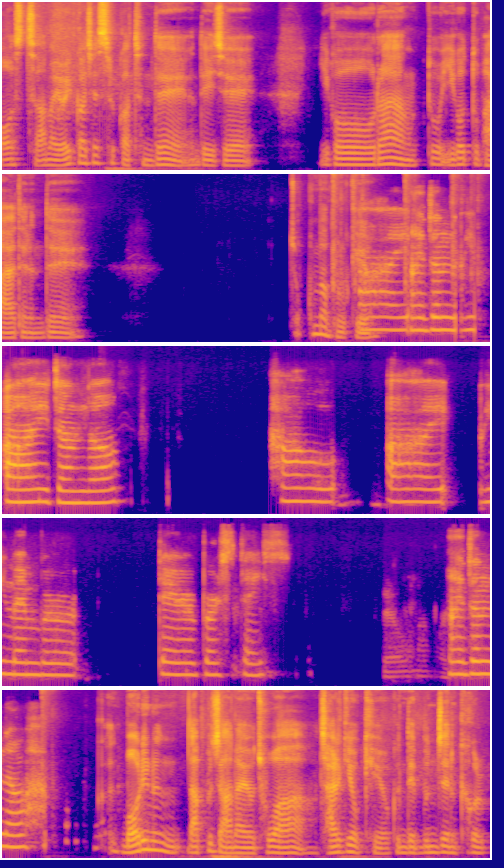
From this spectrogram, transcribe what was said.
must 아마 여기까지 했을 것 같은데 근데 이제 이거랑 또 이것도 봐야 되는데 조금만 볼게요. I I don't know. I don't know how I remember their birthdays. I don't know how 머리는 나쁘지 않아요. 좋아. 잘 기억해요. 근데 문제는 그걸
